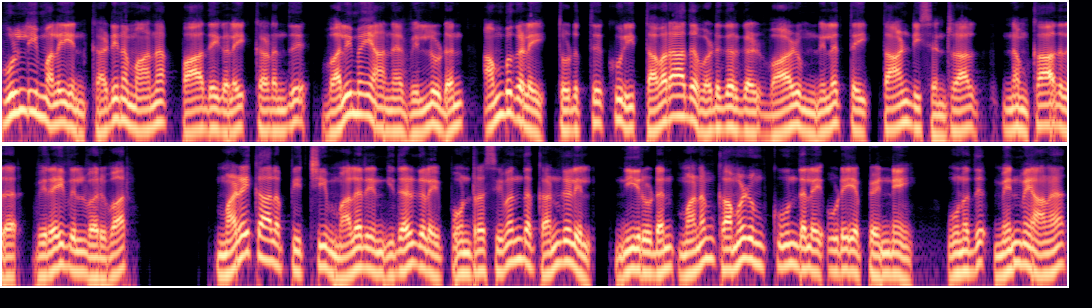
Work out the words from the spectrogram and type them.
புள்ளி மலையின் கடினமான பாதைகளை கடந்து வலிமையான வில்லுடன் அம்புகளை தொடுத்து குறி தவறாத வடுகர்கள் வாழும் நிலத்தை தாண்டி சென்றால் நம் காதலர் விரைவில் வருவார். மழைக்கால பிச்சி மலரின் இதழ்களைப் போன்ற சிவந்த கண்களில் நீருடன் மனம் கமழும் கூந்தலை உடைய பெண்ணே உனது மென்மையான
